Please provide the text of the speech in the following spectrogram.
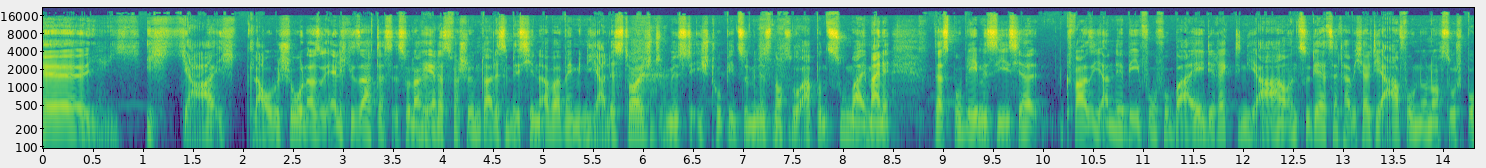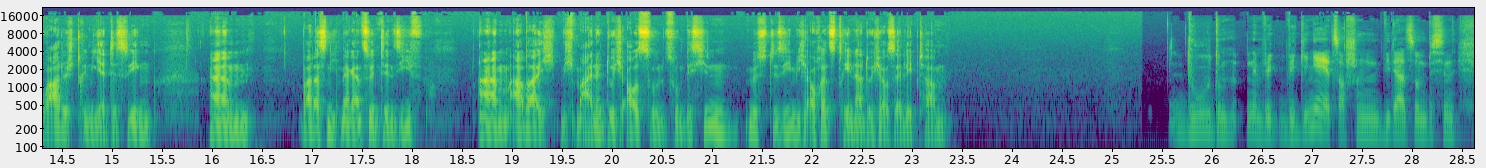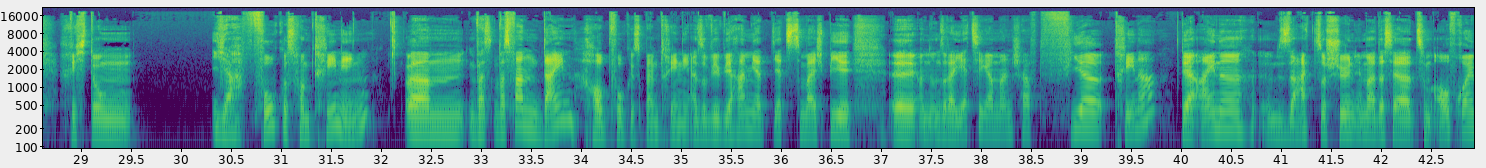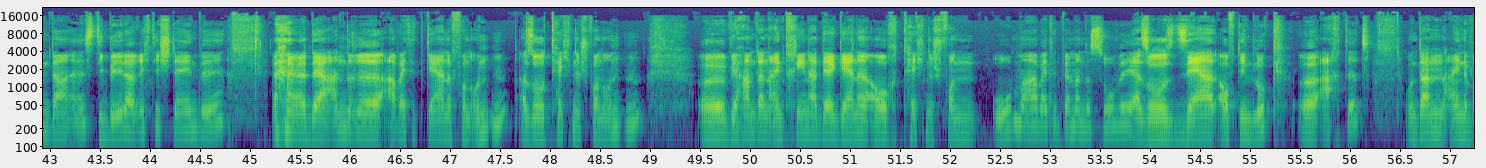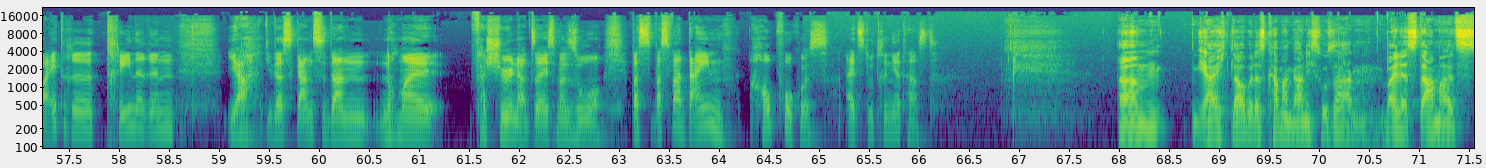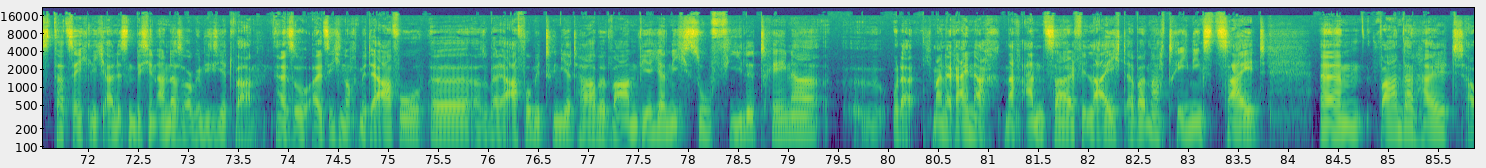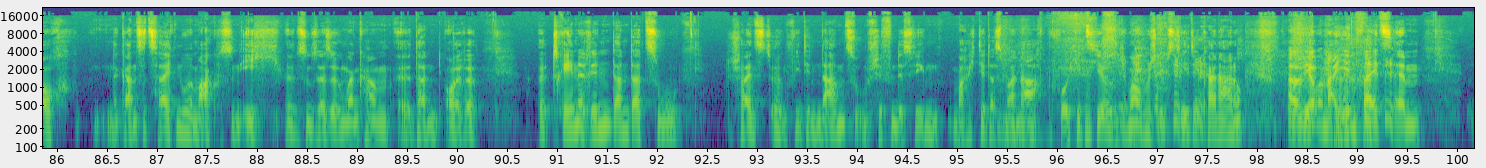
Äh, ich, ja, ich glaube schon. Also ehrlich gesagt, das ist so lange her, mhm. das verschwimmt alles ein bisschen, aber wenn mich nicht alles täuscht, müsste ich Struppi zumindest noch so ab und zu mal. Ich meine, das Problem ist, sie ist ja quasi an der BFO vorbei, direkt in die A und zu der Zeit habe ich halt die AFO nur noch so sporadisch trainiert. Deswegen ähm, war das nicht mehr ganz so intensiv. Ähm, aber ich, ich meine durchaus, so, so ein bisschen müsste sie mich auch als Trainer durchaus erlebt haben. Du, du ne, wir, wir gehen ja jetzt auch schon wieder so ein bisschen Richtung ja, Fokus vom Training. Ähm, was, was war denn dein Hauptfokus beim Training? Also wir, wir haben jetzt, jetzt zum Beispiel äh, in unserer jetzigen Mannschaft vier Trainer, der eine äh, sagt so schön immer, dass er zum Aufräumen da ist, die Bilder richtig stellen will. der andere arbeitet gerne von unten, also technisch von unten. Äh, wir haben dann einen Trainer, der gerne auch technisch von oben arbeitet, wenn man das so will, also sehr auf den Look äh, achtet. Und dann eine weitere Trainerin, ja, die das Ganze dann nochmal verschönert, sei es mal so. Was, was war dein Hauptfokus, als du trainiert hast? Ähm, ja, ich glaube, das kann man gar nicht so sagen, weil das damals tatsächlich alles ein bisschen anders organisiert war. Also als ich noch mit der AFO, äh, also bei der AFO mittrainiert habe, waren wir ja nicht so viele Trainer äh, oder ich meine rein nach, nach Anzahl vielleicht, aber nach Trainingszeit ähm, waren dann halt auch eine ganze Zeit nur Markus und ich, beziehungsweise irgendwann kam äh, dann eure äh, Trainerin dann dazu, scheinst irgendwie den Namen zu umschiffen, deswegen mache ich dir das mal nach, bevor ich jetzt hier irgendjemand auf den Schlips trete, keine Ahnung. Aber wie auch immer, jedenfalls, ähm,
